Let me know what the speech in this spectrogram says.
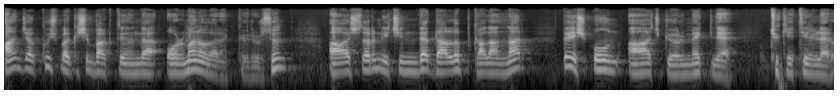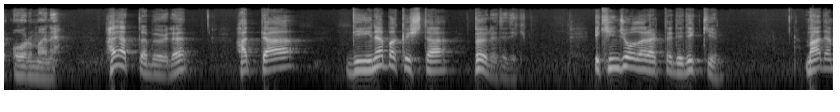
ancak kuş bakışı baktığında orman olarak görürsün. Ağaçların içinde dalıp kalanlar 5-10 ağaç görmekle tüketirler ormanı. Hayat da böyle. Hatta dine bakışta böyle dedik. İkinci olarak da dedik ki, madem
